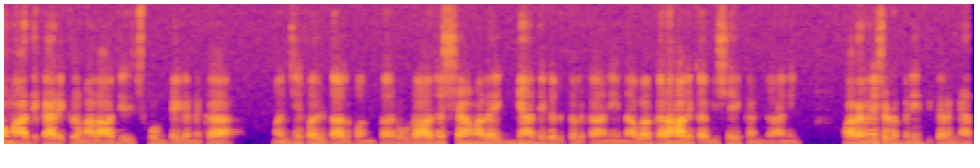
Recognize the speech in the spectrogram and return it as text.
హోమాది కార్యక్రమాలు ఆచరించుకుంటే గనక మంచి ఫలితాలు పొందుతారు. రాజశ్యామల యజ్ఞాధికృతులు కానీ నవగ్రహాలకు అభిషేకం కానీ పరమేశ్వరుడు ప్రీతికరంగా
